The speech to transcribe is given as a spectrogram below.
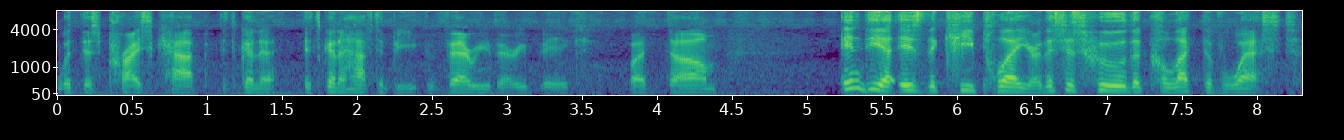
with this price cap, it's gonna it's gonna have to be very very big. But um, India is the key player. This is who the collective West,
